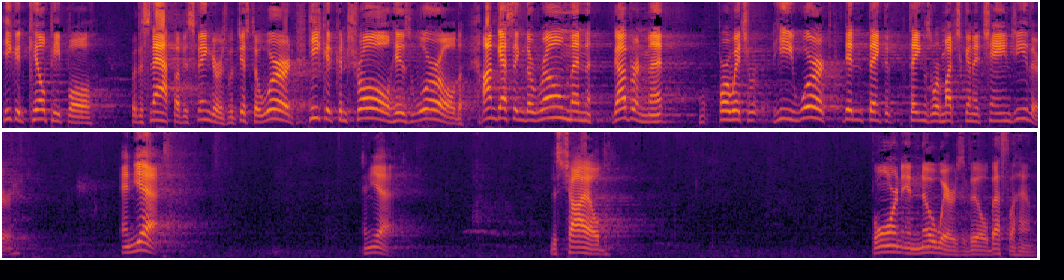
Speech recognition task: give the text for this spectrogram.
He could kill people with a snap of his fingers, with just a word. He could control his world. I'm guessing the Roman government for which he worked didn't think that things were much going to change either. And yet, and yet, this child, born in Nowheresville, Bethlehem,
